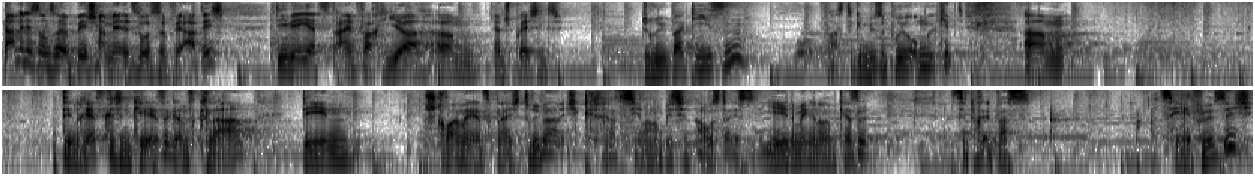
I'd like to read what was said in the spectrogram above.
Damit ist unsere Bechamelsoße fertig, die wir jetzt einfach hier ähm, entsprechend drüber gießen. Fast die Gemüsebrühe umgekippt. Ähm, den restlichen Käse, ganz klar, den streuen wir jetzt gleich drüber. Ich kratze hier mal noch ein bisschen aus. Da ist jede Menge noch im Kessel. Das sind doch etwas zähflüssig,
